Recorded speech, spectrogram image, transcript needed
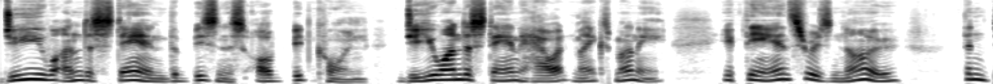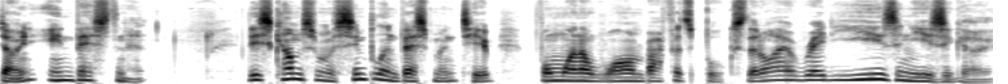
Do you understand the business of Bitcoin? Do you understand how it makes money? If the answer is no, then don't invest in it. This comes from a simple investment tip from one of Warren Buffett's books that I read years and years ago.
